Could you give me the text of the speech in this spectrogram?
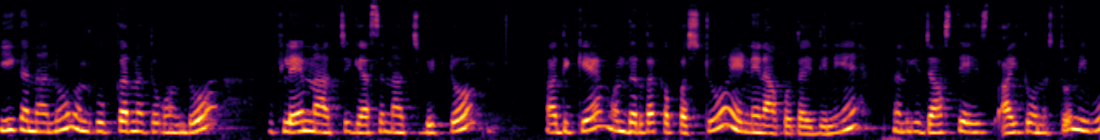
ಈಗ ನಾನು ಒಂದು ಕುಕ್ಕರ್ನ ತೊಗೊಂಡು ಫ್ಲೇಮ್ನ ಹಚ್ಚಿ, ಗ್ಯಾಸನ್ನು ಹಚ್ಚಿಬಿಟ್ಟು ಅದಕ್ಕೆ ಒಂದು ಅರ್ಧ ಕಪ್ಪಷ್ಟು ಎಣ್ಣೆನ ಹಾಕೋತಾ ಇದ್ದೀನಿ. ನನಗೆ ಜಾಸ್ತಿ ಆಯಿತು ಅನ್ನಿಸ್ತು. ನೀವು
